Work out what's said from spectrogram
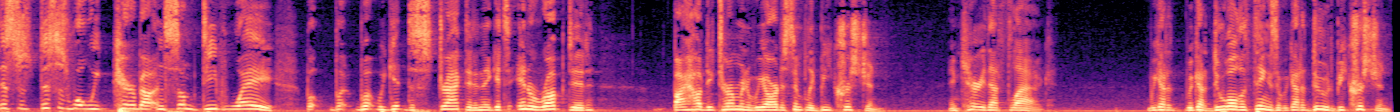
This is, this is what we care about in some deep way, but, but, but we get distracted and it gets interrupted by how determined we are to simply be Christian and carry that flag. We got to we got to do all the things that we got to do to be Christian.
